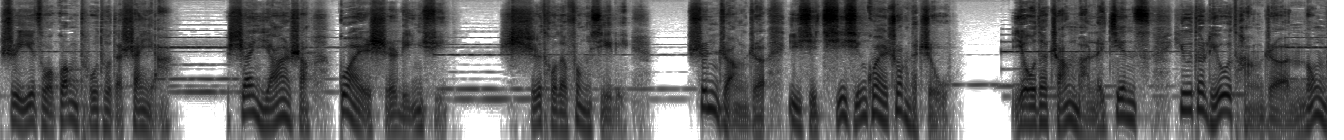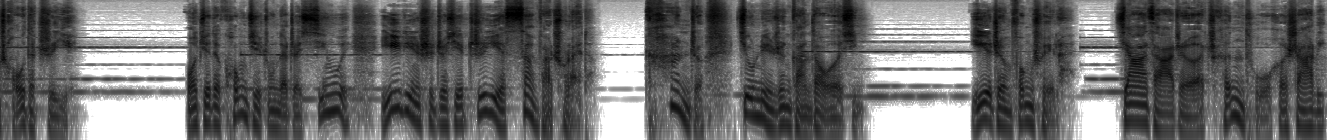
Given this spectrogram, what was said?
是一座光秃秃的山崖，山崖上怪石嶙峋，石头的缝隙里生长着一些奇形怪状的植物。有的长满了尖刺，有的流淌着浓稠的汁液。我觉得空气中的这腥味一定是这些汁液散发出来的，看着就令人感到恶心。一阵风吹来，夹杂着尘土和沙粒，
